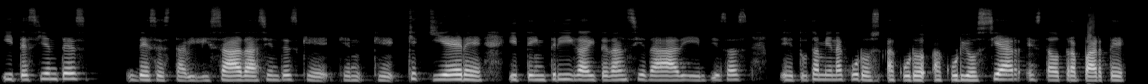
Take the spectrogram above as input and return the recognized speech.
y te sientes desestabilizada, sientes que, que, que, quiere y te intriga y te da ansiedad y empiezas eh, tú también a, a, curiosear esta otra parte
